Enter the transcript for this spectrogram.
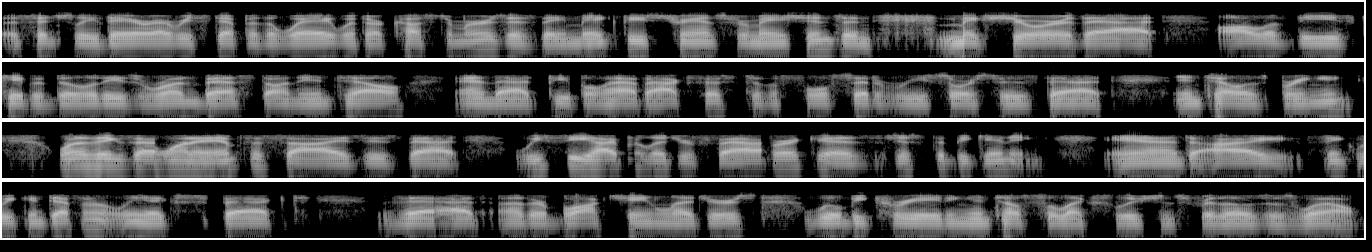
essentially there every step of the way with our customers as they make these transformations and make sure that all of these capabilities run best on Intel and that people have access to the full set of resources that Intel is bringing. One of the things I want to emphasize is that we see Hyperledger Fabric as just the beginning, and I think we can definitely expect that other blockchain ledgers will be creating Intel Select solutions for those as well.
